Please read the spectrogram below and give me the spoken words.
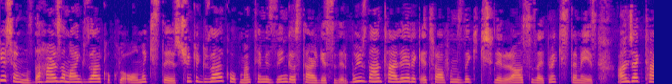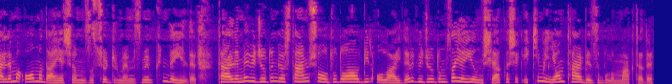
yaşamımızda her zaman güzel kokulu olmak isteriz. Çünkü güzel kokmak temizliğin göstergesidir. Bu yüzden terleyerek etrafımızdaki kişileri rahatsız etmek istemeyiz. Ancak terleme olmadan yaşamımızı sürdürmemiz mümkün değildir. Terleme vücudun göstermiş olduğu doğal bir olaydır. Vücudumuza yayılmış yaklaşık 2 milyon ter bezi bulunmaktadır.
